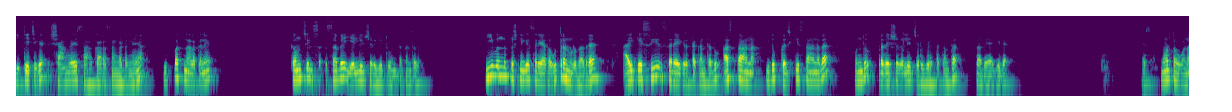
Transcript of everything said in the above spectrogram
ಇತ್ತೀಚೆಗೆ ಶಾಂಘೈ ಸಹಕಾರ ಸಂಘಟನೆಯ ಇಪ್ಪತ್ನಾಲ್ಕನೇ ಕೌನ್ಸಿಲ್ ಸಭೆ ಎಲ್ಲಿ ಜರುಗಿತು ಅಂತಕ್ಕಂಥದ್ದು. ಈ ಒಂದು ಪ್ರಶ್ನೆಗೆ ಸರಿಯಾದ ಉತ್ತರ ನೋಡೋದಾದರೆ, ಆಯ್ಕೆ ಸಿ ಸರಿಯಾಗಿರತಕ್ಕಂಥದ್ದು ಅಸ್ತಾನ ಇದು ಕಜಕಿಸ್ತಾನದ ಒಂದು ಪ್ರದೇಶದಲ್ಲಿ ಜರುಗಿರತಕ್ಕಂಥ ಸಭೆಯಾಗಿದೆ. ಎಸ್, ನೋಡ್ತಾ ಹೋಗೋಣ.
